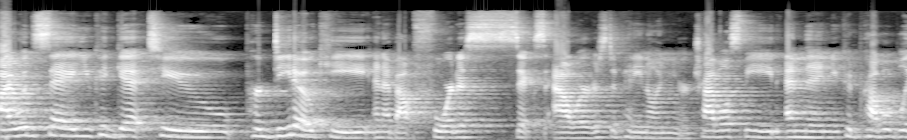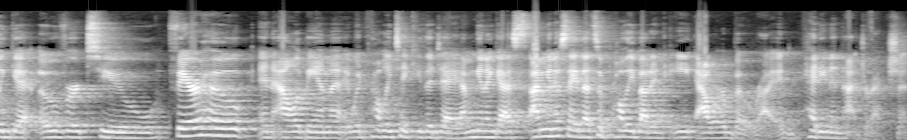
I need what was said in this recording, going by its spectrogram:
I would say you could get to Perdido Key in about four to six hours, depending on your travel speed. And then you could probably get over to Fairhope in Alabama. It would probably take you the day. I'm gonna guess, I'm gonna say that's a, probably about an eight hour boat ride heading in that direction.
